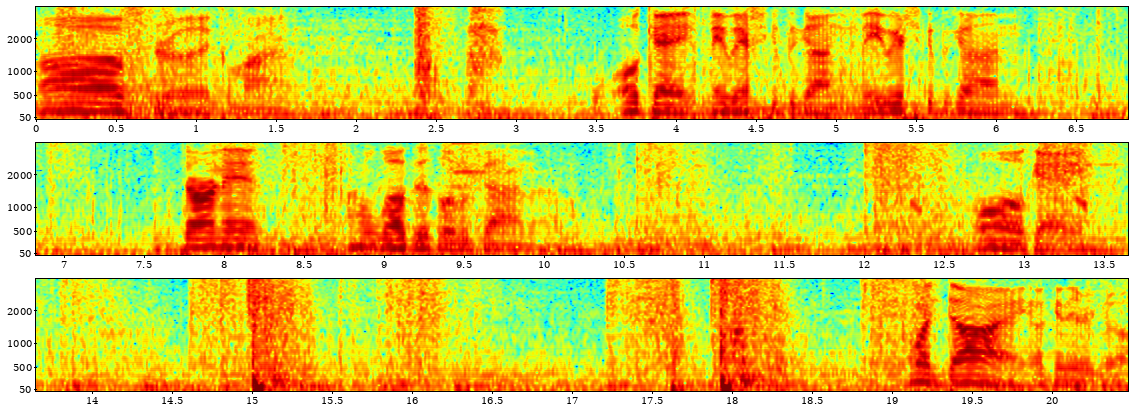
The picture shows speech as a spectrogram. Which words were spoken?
Oh, screw it, come on. Okay, maybe I should get the gun. Maybe I should get the gun. Darn it. I love this little gun. Oh, okay. Come on, die. Okay, there we go.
